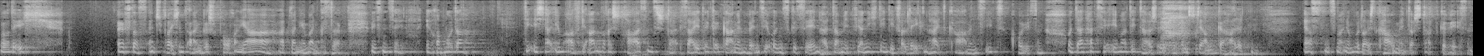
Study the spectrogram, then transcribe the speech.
wurde ich öfters entsprechend angesprochen. Ja, hat dann jemand gesagt, wissen Sie, Ihre Mutter, die ist ja immer auf die andere Straßenseite gegangen, wenn sie uns gesehen hat, damit wir nicht in die Verlegenheit kamen, sie zu grüßen. Und dann hat sie immer die Tasche über den Stern gehalten. Erstens, meine Mutter ist kaum in der Stadt gewesen.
